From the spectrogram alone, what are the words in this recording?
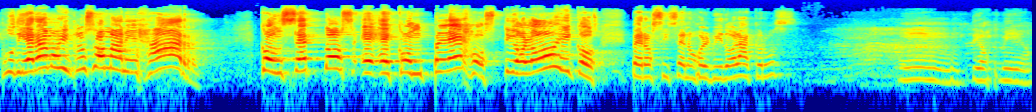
pudiéramos incluso manejar conceptos eh, eh, complejos, teológicos, pero si se nos olvidó la cruz, mm, Dios mío,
